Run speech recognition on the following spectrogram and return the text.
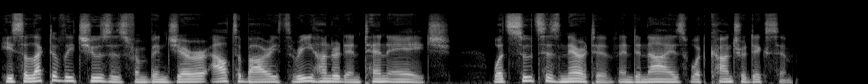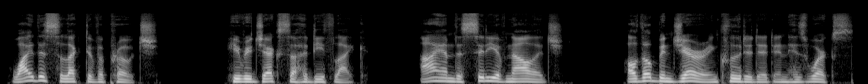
He selectively chooses from bin Jarir al Tabari 310 AH what suits his narrative and denies what contradicts him. Why this selective approach? He rejects the hadith like, I am the city of knowledge, although bin Jarir included it in his works.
